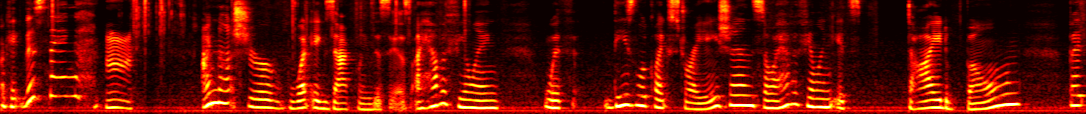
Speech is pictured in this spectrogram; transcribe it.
Okay, this thing, mm, I'm not sure what exactly this is. I have a feeling with these look like striations, so I have a feeling it's dyed bone, but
